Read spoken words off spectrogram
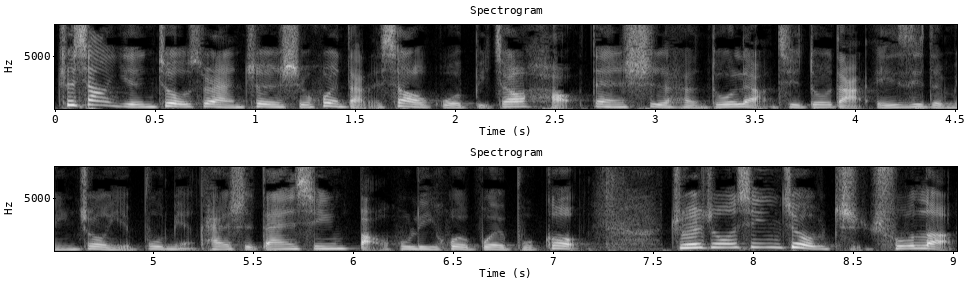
这项研究虽然证实混打的效果比较好，但是很多两剂都打 A Z 的民众也不免开始担心保护力会不会不够。指挥中心就指出了，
